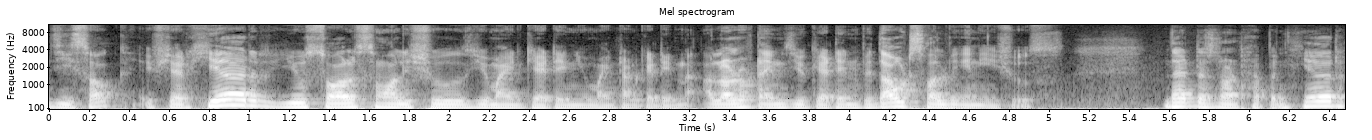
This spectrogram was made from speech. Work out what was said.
gsoc if you're here you solve small issues you might get in you might not get in a lot of times you get in without solving any issues that does not happen here.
